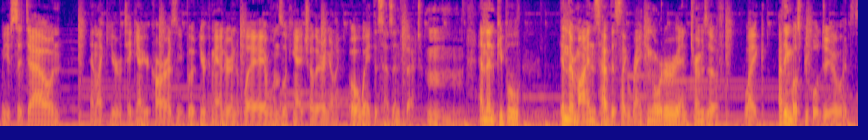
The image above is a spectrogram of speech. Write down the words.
when you sit down and like you're taking out your cards and you put your commander into play, everyone's looking at each other and you're like, oh wait, this has infect. Hmm. And then people in their minds have this like ranking order in terms of like I think most people do. It's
